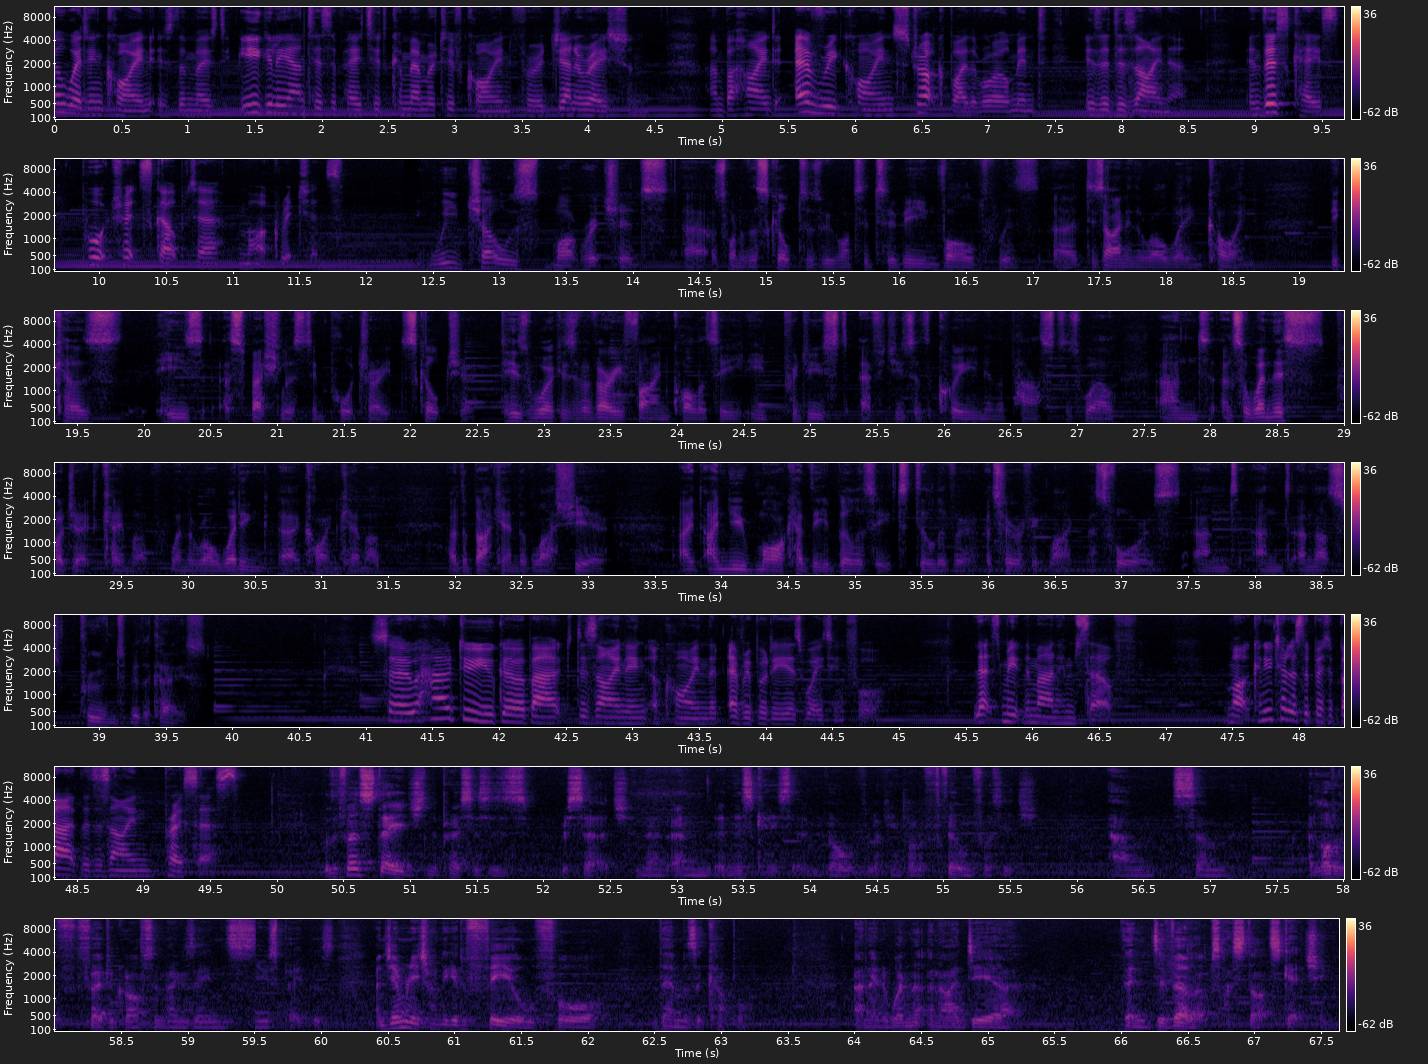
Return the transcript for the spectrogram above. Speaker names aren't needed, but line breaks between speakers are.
Royal Wedding Coin is the most eagerly anticipated commemorative coin for a generation, and behind every coin struck by the Royal Mint is a designer, in this case, portrait sculptor Mark Richards.
We chose Mark Richards uh, as one of the sculptors we wanted to be involved with uh, designing the Royal Wedding Coin because He's a specialist in portrait sculpture. His work is of a very fine quality. He produced effigies of the Queen in the past as well. And, and so when this project came up, when the Royal Wedding uh, coin came up at the back end of last year, I, I knew Mark had the ability to deliver a terrific likeness for us, and, and, and that's proven to be the case.
So how do you go about designing a coin that everybody is waiting for? Let's meet the man himself. Mark, can you tell us a bit about the design process?
Well, the first stage in the process is research, and, then, and in this case, it involved looking at a lot of film footage, um, some, a lot of photographs in magazines, newspapers, and generally trying to get a feel for them as a couple. And then when an idea then develops, I start sketching.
